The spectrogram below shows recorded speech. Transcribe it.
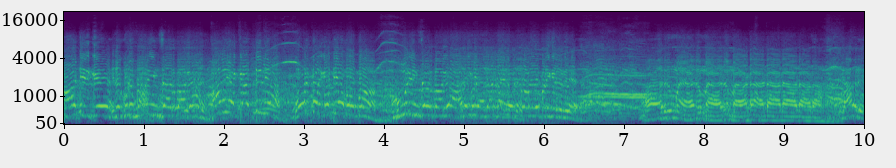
இம்மாட்டிற்கு ஊரின் சார்பாக அவைய கட்டியா ஒருத்தர் கட்டியா பாப்போம் ஊரின் சார்பாக அழகிய சட்டை வழங்கப்படுகிறது அருமை அருமை அருமை அடா அடா அடா அடா அடா யாரு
